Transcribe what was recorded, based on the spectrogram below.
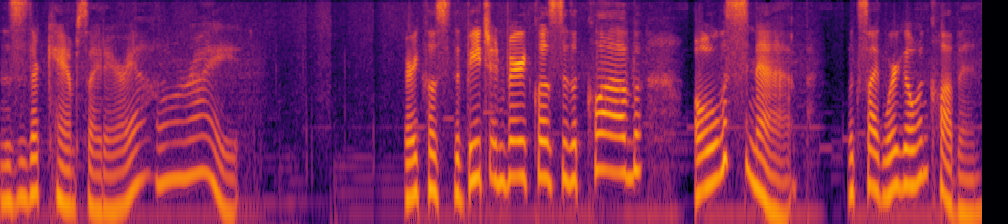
This is their campsite area. All right. Very close to the beach and very close to the club. Oh, snap. Looks like we're going clubbing.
